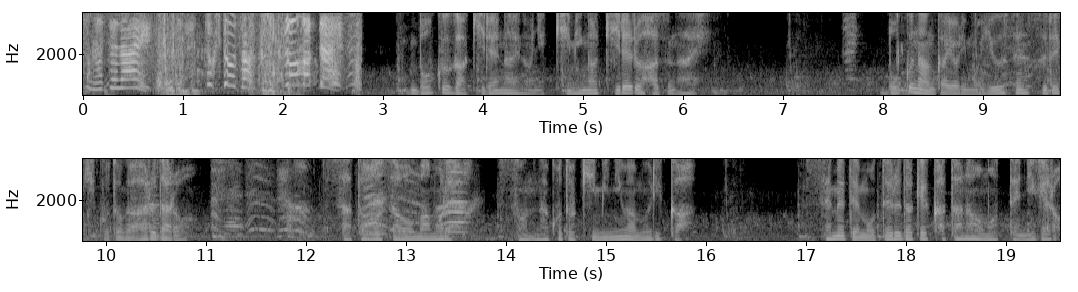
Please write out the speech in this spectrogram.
死なせない。時藤さん頑張って。僕が切れないのに君が切れるはずない。僕なんかよりも優先すべきことがあるだろう。里夫を守れそんなこと君には無理かせめて持てるだけ刀を持って逃げろ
